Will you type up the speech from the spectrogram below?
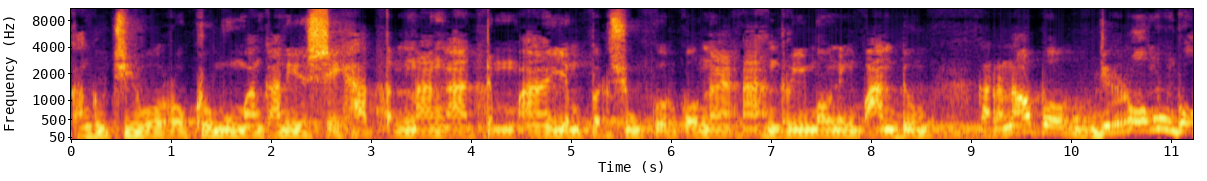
kanggo jiwa ragamu mangkani sehat tenang adem ayem bersyukur qanaah nrimo ning pandum. Karena apa? Jeromu mbok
